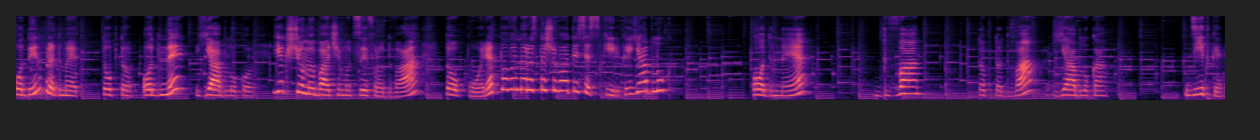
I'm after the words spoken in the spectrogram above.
один предмет, тобто одне яблуко. Якщо ми бачимо цифру 2, то поряд повинно розташуватися скільки яблук? Одне, два. Тобто два яблука. Дітки,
